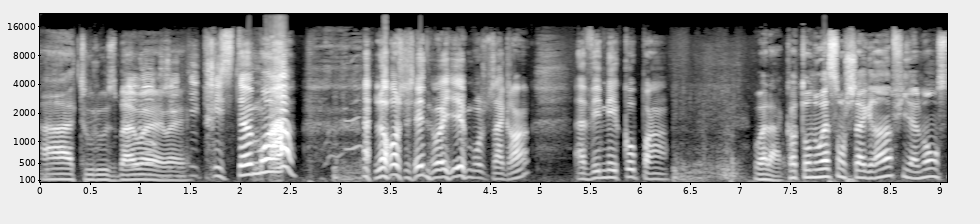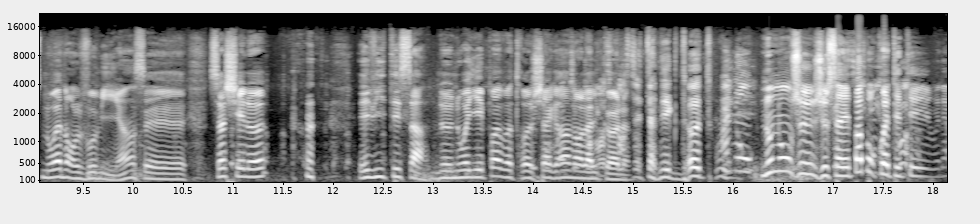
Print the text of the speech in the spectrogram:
Ah, Toulouse, bah ouais, Alors, ouais. Dit triste moi Alors j'ai noyé mon chagrin avec mes copains. Voilà, quand on noie son chagrin, finalement on se noie dans le vomi. Hein. Sachez-le, évitez ça. Ne noyez pas votre chagrin dans l'alcool. Cette anecdote, oui. Ah non, non, non, je, je savais pas pourquoi t'étais. voilà.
